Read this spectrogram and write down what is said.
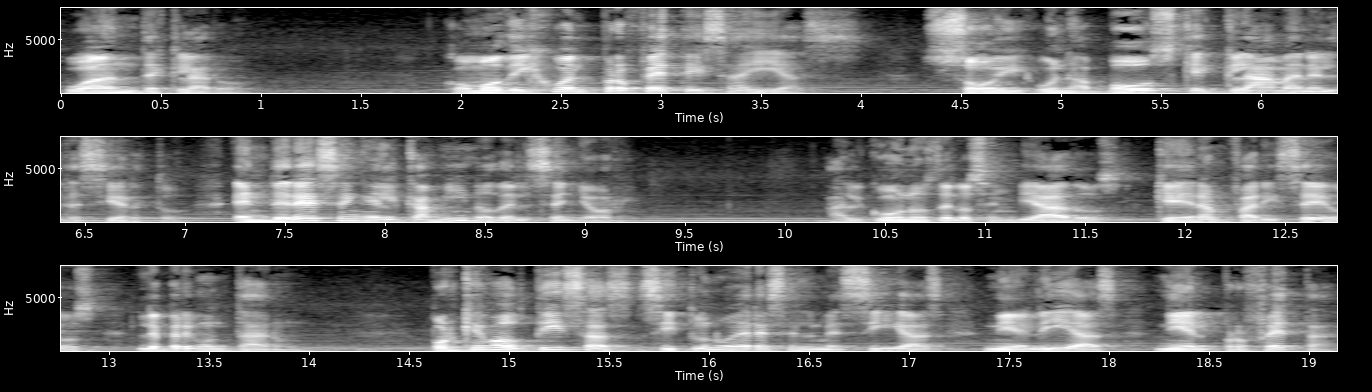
Juan declaró, como dijo el profeta Isaías, soy una voz que clama en el desierto, enderecen el camino del Señor. Algunos de los enviados, que eran fariseos, le preguntaron, ¿por qué bautizas si tú no eres el Mesías, ni Elías, ni el profeta?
